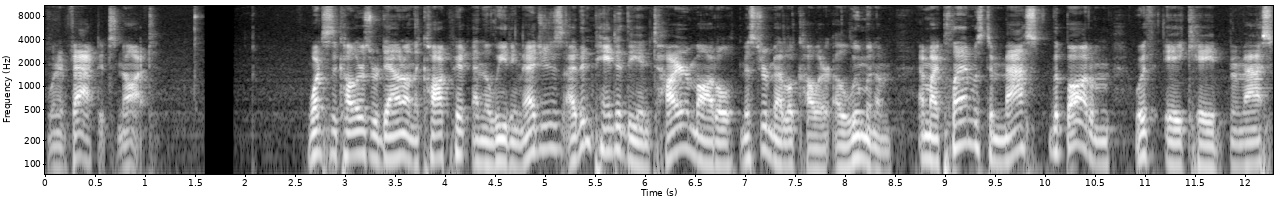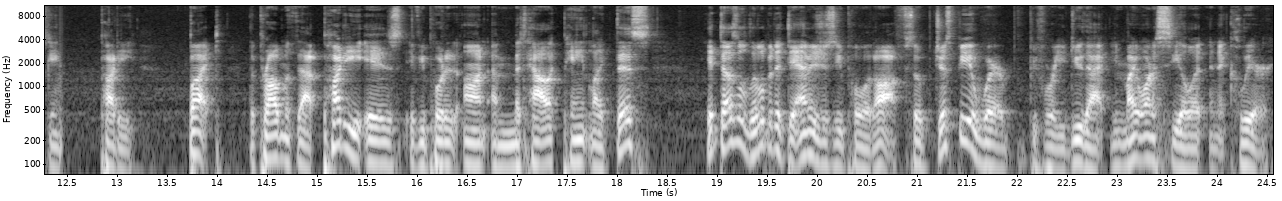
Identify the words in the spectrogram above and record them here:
when in fact it's not. Once the colors were down on the cockpit and the leading edges, I then painted the entire model Mr. Metal Color aluminum, and my plan was to mask the bottom with AK masking putty. But the problem with that putty is if you put it on a metallic paint like this, it does a little bit of damage as you pull it off. So just be aware before you do that. You might want to seal it and it clear.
